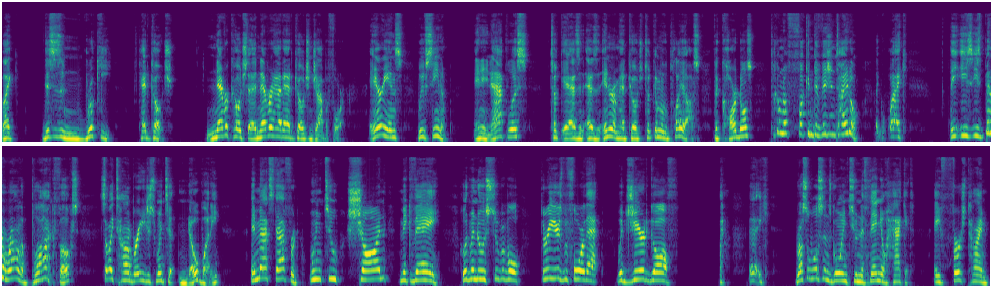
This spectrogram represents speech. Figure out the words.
Like this is a rookie head coach, never coached, that, never had a head coaching job before. Arians, we've seen him. In Indianapolis took as an as an interim head coach, took him to the playoffs. The Cardinals took him to a fucking division title. Like like he's he's been around the block, folks. It's not like Tom Brady just went to nobody. And Matt Stafford went to Sean McVay, who had been to a Super Bowl three years before that with Jared Goff. Russell Wilson's going to Nathaniel Hackett, a first time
